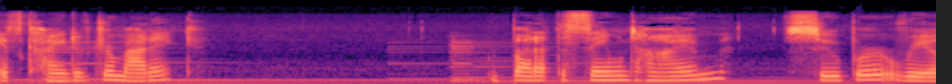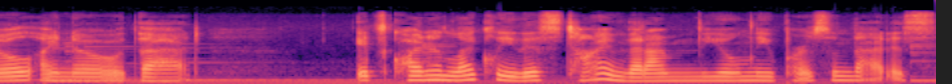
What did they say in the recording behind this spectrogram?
It's kind of dramatic, but at the same time, super real. I know that it's quite unlikely this time that I'm the only person that is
